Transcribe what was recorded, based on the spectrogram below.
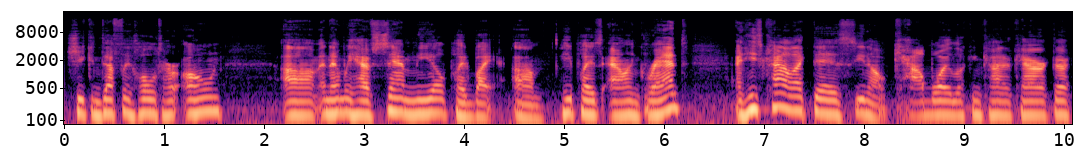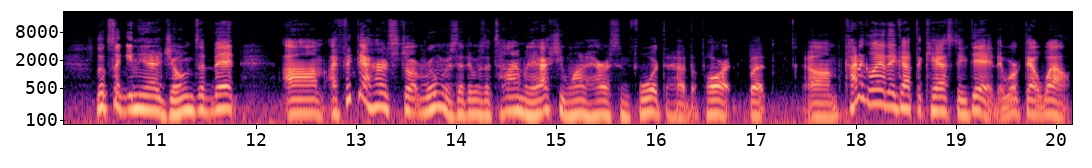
She can definitely hold her own. Um, and then we have Sam Neill, played by, um, he plays Alan Grant. And he's kind of like this, you know, cowboy looking kind of character. Looks like Indiana Jones a bit. Um, I think I heard rumors that there was a time when they actually wanted Harrison Ford to have the part. But um, kind of glad they got the cast they did. It worked out well.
